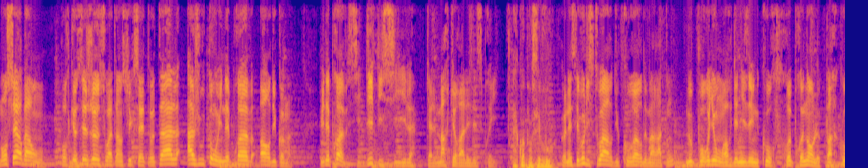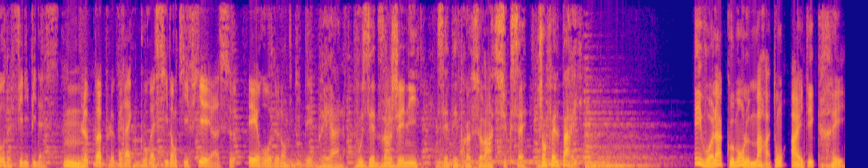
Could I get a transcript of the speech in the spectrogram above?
Mon cher baron, pour que ces jeux soient un succès total, ajoutons une épreuve hors du commun. Une épreuve si difficile qu'elle marquera les esprits. À quoi pensez-vous? Connaissez-vous l'histoire du coureur de marathon? Nous pourrions organiser une course reprenant le parcours de Philippides. Hmm. Le peuple grec pourrait s'identifier à ce héros de l'Antiquité. Bréal, vous êtes un génie. Cette épreuve sera un succès. J'en fais le pari. Et voilà comment le marathon a été créé.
